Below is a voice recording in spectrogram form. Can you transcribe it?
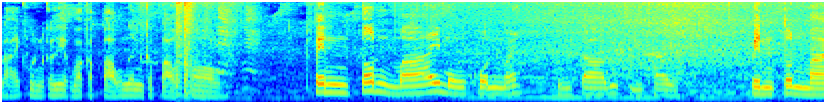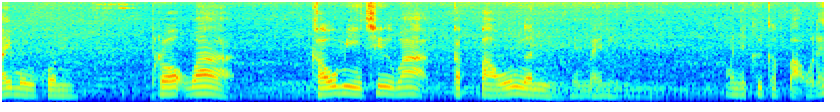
หลายคนก็เรียกว่ากระเป๋าเงินกระเป๋าทอง เป็นต้นไม้มงคลไหมคุณตาวิถีไทย เป็นต้นไม้มงคล เพราะว่าเขามีชื่อว่ากระเป๋าเงินเห็นไหมนี่ มันจะคือกระเป๋าได้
